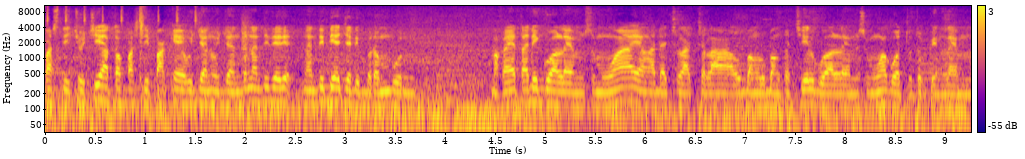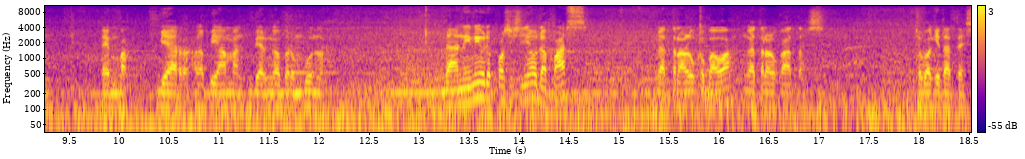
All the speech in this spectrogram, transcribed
pas dicuci atau pas dipakai hujan-hujan tuh nanti dia nanti dia jadi berembun. Makanya tadi gua lem semua yang ada celah-celah lubang-lubang kecil gua lem semua gua tutupin lem tembak biar lebih aman biar nggak berembun lah. Dan ini udah posisinya udah pas nggak terlalu ke bawah nggak terlalu ke atas. Coba kita tes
